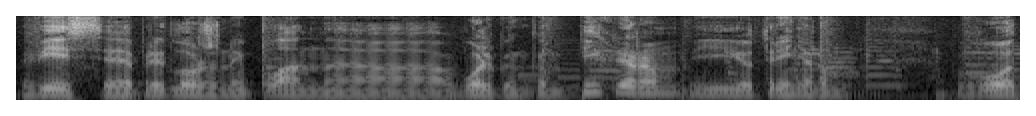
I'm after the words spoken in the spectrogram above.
весь э, предложенный план э, Вольгангом Пихлером и ее тренером. Вот,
